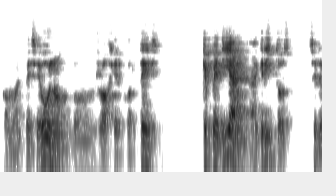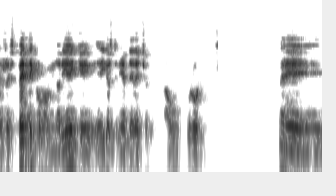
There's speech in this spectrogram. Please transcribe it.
como el PC1, con Roger Cortés, que pedían a gritos se les respete como minoría y que ellos tenían derecho a un curul. Eh,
